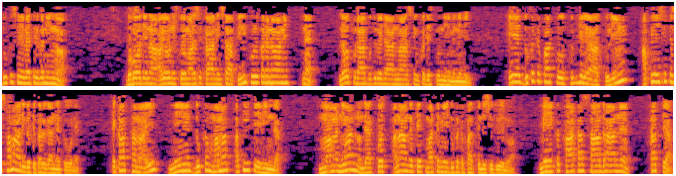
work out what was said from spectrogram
දුකසේ වැතිරගෙන ඉන්නවා. බොහෝ දෙනා අයෝනිසෝ මානසිකා නිසා පිළිකුල් කරනවානේ. නෑ. ලෝතුරා බුදුරජාන් වහන්සේ උපදෙස් දුන්නේ එහෙම නෙමෙයි. ඒ දුකටපත් වූ පුජ්‍යලයා තුලින් අපේ සිත සමාධිගත කරගන්නට ඕනේ. එකක් තමයි මේ දුක මමත් අතීතයේ වින්දා. මම නිවන් නොදැක්කොත් අනාගතෙත් මට මේ දුකටපත් වෙන්න සිදු වෙනවා. මේක කාටත් සාධාරණ සත්‍යයක්.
